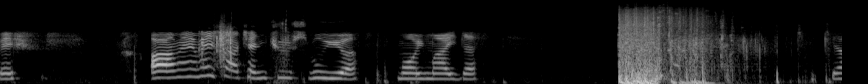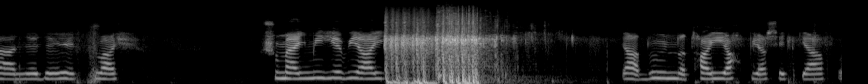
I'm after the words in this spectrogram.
Beş. AMM zaten 200 vuruyor. Moy mayda. Ya ne de var. Şu mermiye bir ay. Ya duyun da tayyah bir set yafı.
